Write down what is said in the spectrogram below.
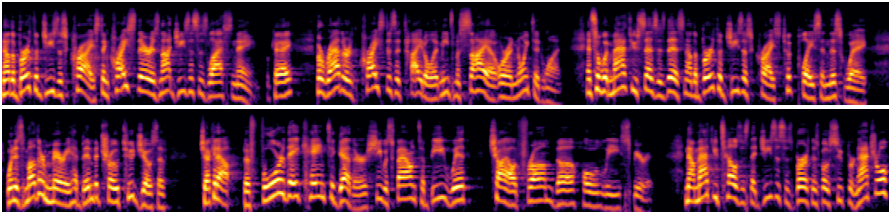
now, the birth of Jesus Christ, and Christ there is not Jesus' last name, okay? But rather, Christ is a title. It means Messiah or anointed one. And so, what Matthew says is this Now, the birth of Jesus Christ took place in this way. When his mother Mary had been betrothed to Joseph, check it out, before they came together, she was found to be with child from the Holy Spirit. Now, Matthew tells us that Jesus' birth is both supernatural,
